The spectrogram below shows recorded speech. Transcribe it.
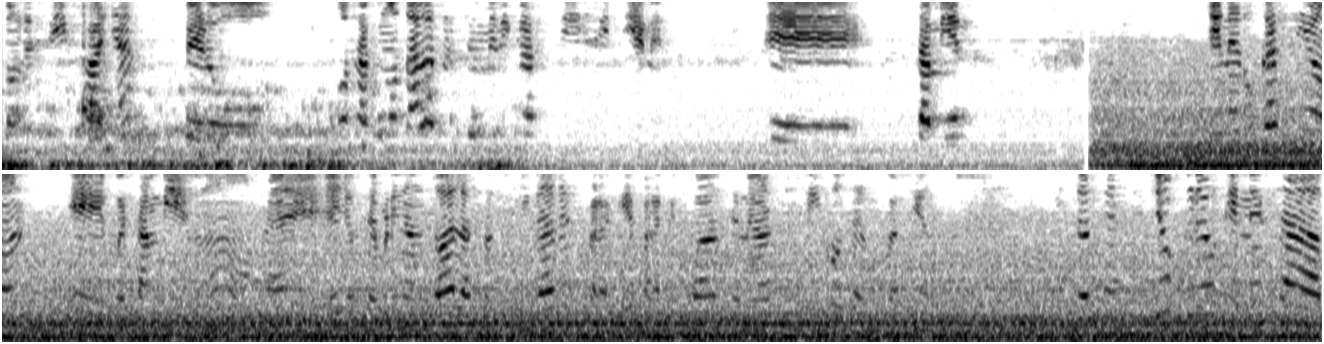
donde sí fallan pero o sea, como tal, atención médica. Eh, también en educación, eh, pues también, ¿no? O sea, eh, ellos te brindan todas las facilidades, ¿para qué? Para que puedan tener a tus hijos educación. Entonces, yo creo que en esa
